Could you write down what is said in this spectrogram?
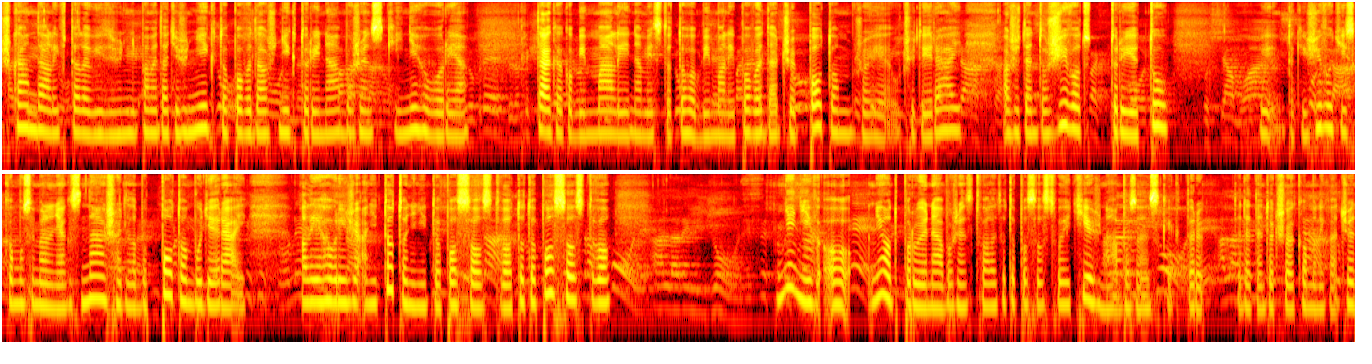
škandály v televízii. Pamätáte, že niekto povedal, že niektorí náboženskí nehovoria tak, ako by mali, namiesto toho by mali povedať, že potom, že je určitý raj a že tento život, ktorý je tu, taký životisko musíme len nejak znášať, lebo potom bude raj. Ale ja hovorím, že ani toto není to posolstvo. Toto posolstvo není o, neodporuje náboženstvo, ale toto posolstvo je tiež náboženské, ktoré teda tento človek komunikuje. Čiže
